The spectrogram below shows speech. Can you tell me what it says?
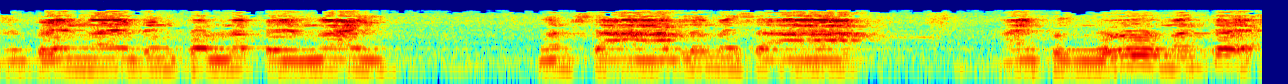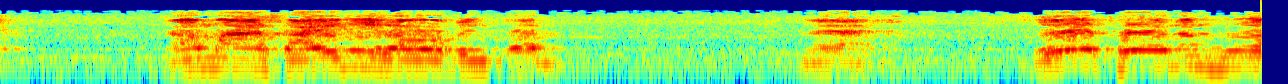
มันเป็นไงเป็นคนแล้วเป็นไง มันสะอาดหรือไม่สะอาดให้พึงรู้มันเต้เรามาใส่นี่เราเป็นคนนะเสือโทน้ำเหือ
